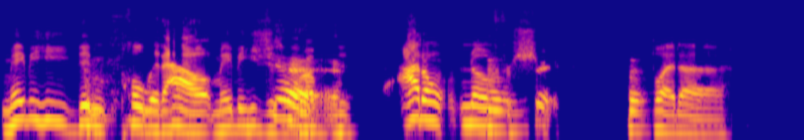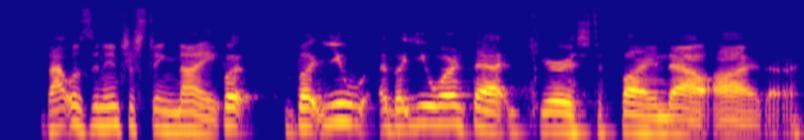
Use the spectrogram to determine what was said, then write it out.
Maybe he didn't pull it out. Maybe he just sure. rubbed it. I don't know for sure. But uh that was an interesting night. But but you but you weren't that curious to find out either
